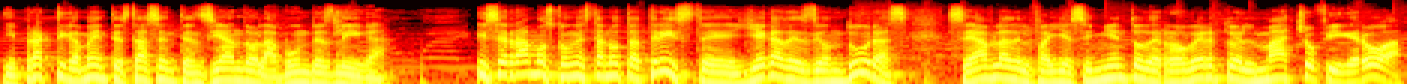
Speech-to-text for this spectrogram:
y prácticamente está sentenciando la Bundesliga. Y cerramos con esta nota triste, llega desde Honduras, se habla del fallecimiento de Roberto el Macho Figueroa.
